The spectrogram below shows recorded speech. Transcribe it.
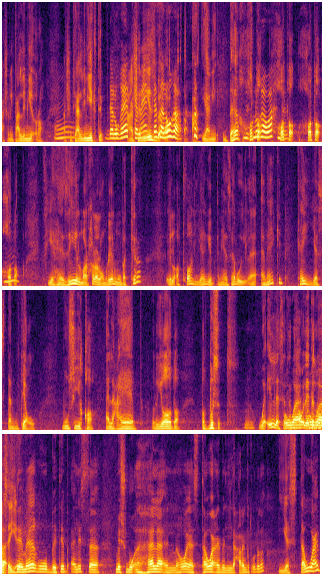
عشان يتعلم يقرأ عشان يتعلم يكتب ده لغات عشان كمان كذا لغة. يعني ده مش خطأ لغة واحدة. خطأ خطأ خطأ. في هذه المرحلة العمرية المبكرة الأطفال يجب أن يذهبوا إلى أماكن كي يستمتعوا. موسيقى ألعاب رياضة بتبسط. وإلا هو ستتحول إلى تجربة هو سيئة. دماغه بتبقى لسه مش مؤهلة إن هو يستوعب اللي حضرتك بتقوله ده؟ يستوعب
